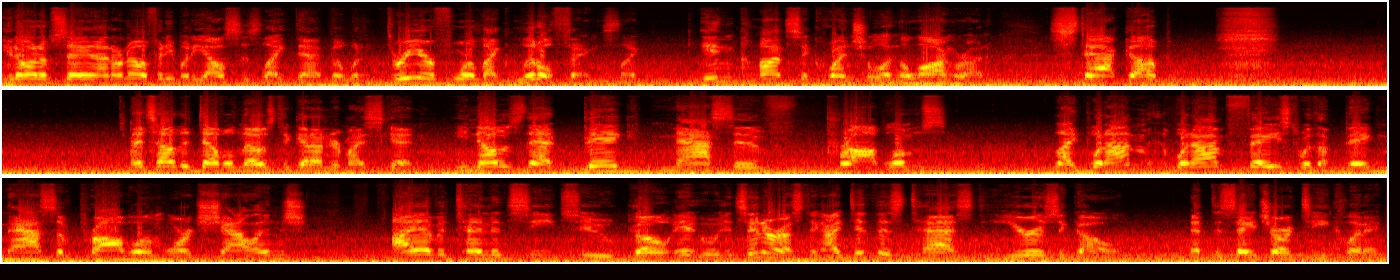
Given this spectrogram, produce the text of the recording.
You know what I'm saying? I don't know if anybody else is like that, but when three or four like little things, like inconsequential in the long run, stack up, that's how the devil knows to get under my skin. He knows that big, massive problems, like when I'm when I'm faced with a big, massive problem or challenge, I have a tendency to go. It, it's interesting. I did this test years ago at this HRT clinic,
